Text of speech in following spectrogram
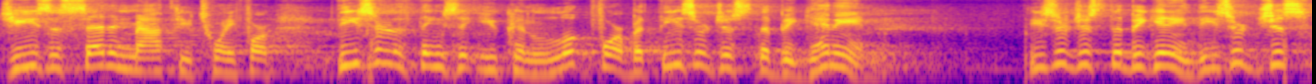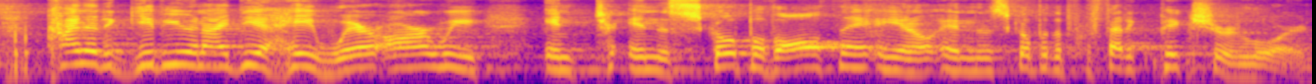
Jesus said in Matthew 24, these are the things that you can look for, but these are just the beginning. These are just the beginning. These are just kind of to give you an idea. Hey, where are we in, in the scope of all things, you know, in the scope of the prophetic picture, Lord?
